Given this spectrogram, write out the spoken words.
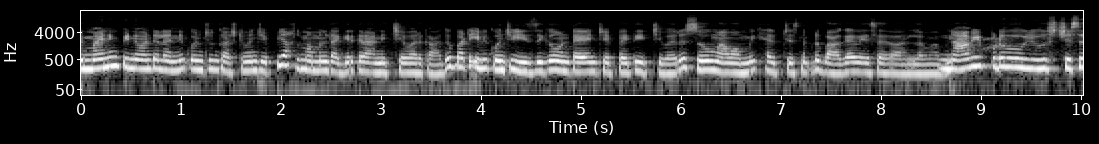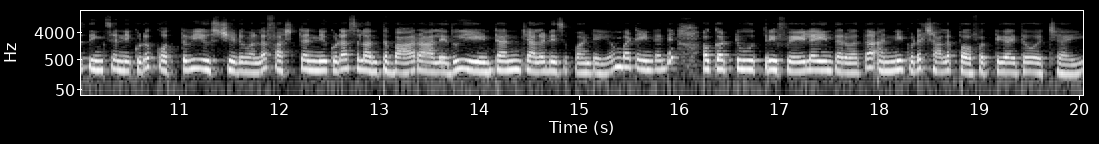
రిమైనింగ్ పిండి వంటలు అన్నీ కొంచెం కష్టం అని చెప్పి అసలు మమ్మల్ని దగ్గరికి రానిచ్చేవారు కాదు. బట్ ఇవి కొంచెం ఈజీగా ఉంటాయని చెప్పి అయితే ఇచ్చేవారు. సో మా మమ్మీకి హెల్ప్ చేసినప్పుడు బాగా వేసేవాళ్ళం. నావి ఇప్పుడు యూస్ చేసే థింగ్స్ అన్నీ కూడా కొత్తవి యూస్ చేయడం వల్ల ఫస్ట్ అన్నీ కూడా అసలు అంత బాగా రాలేదు. ఏంటని చాలా డిసప్పాయింట్ అయ్యాం. బట్ ఏంటంటే ఒక టూ త్రీ ఫెయిల్ అయిన తర్వాత అన్నీ కూడా చాలా పర్ఫెక్ట్గా అయితే వచ్చాయి.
